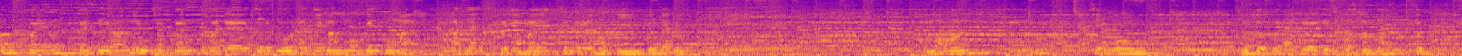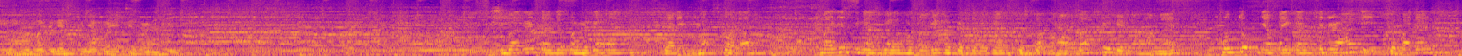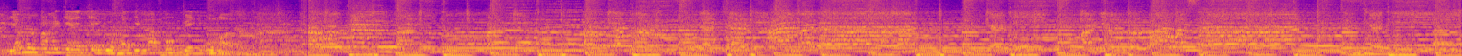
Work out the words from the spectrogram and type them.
Khairan kathiran diucapkan kepada Cikgu Haji Mahmud bin Umar atas penyampaian cendera hati itu tadi. Mohon Cikgu untuk berada di atas pentas untuk uh, majlis penyampaian cendera hati. Sebagai tanda penghargaan dari pihak sekolah, majlis dengan segala hormatnya mempersilakan Ustaz Muhammad Basri bin Muhammad untuk menyampaikan cedera hati kepada yang berbahagia Cikgu Haji Mahmud bin Umar.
